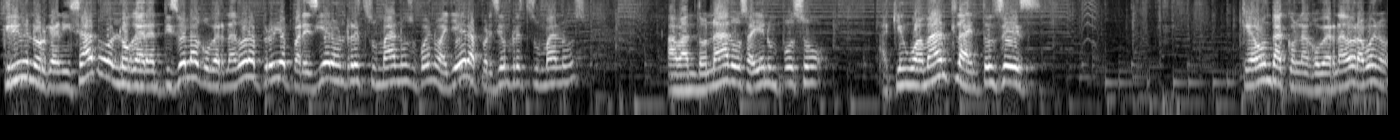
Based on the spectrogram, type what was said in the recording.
crimen organizado, lo garantizó la gobernadora, pero hoy aparecieron restos humanos, bueno, ayer aparecieron restos humanos abandonados allá en un pozo aquí en Huamantla. Entonces, ¿qué onda con la gobernadora? Bueno,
